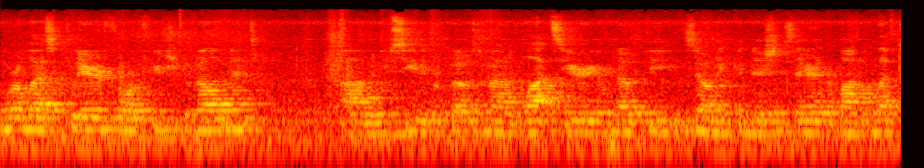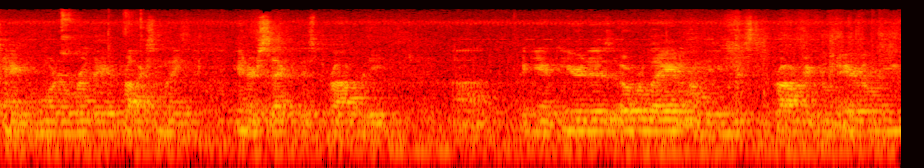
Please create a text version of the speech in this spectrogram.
more or less cleared for future development. Um, and you see the proposed amount of lots here, you'll note the zoning conditions there in the bottom left-hand corner where they approximately intersect this property. Uh, Again, here it is overlaid on the existing property from aerial view,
